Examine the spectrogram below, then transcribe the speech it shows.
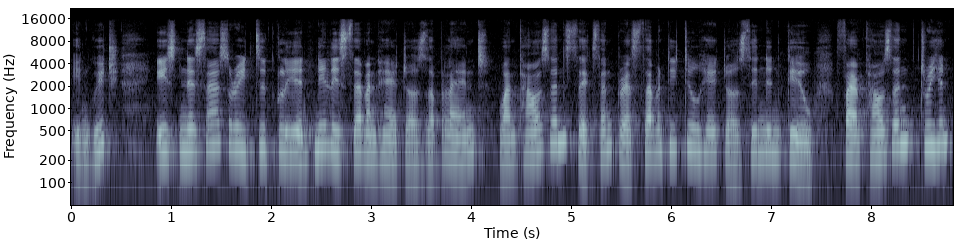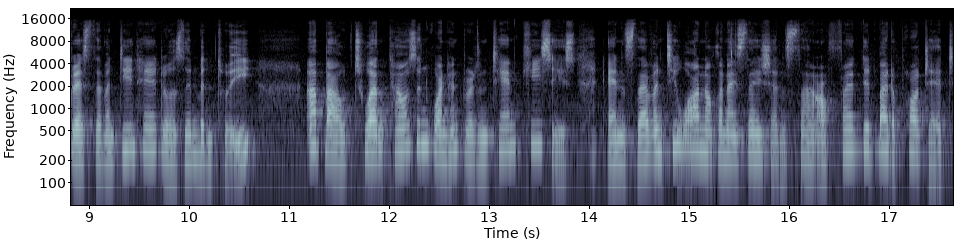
in which it's necessary to clear nearly 7 hectares. Of land, 1,672 hectares in Ninh Kiều, 5,317 hectares in Bình Thủy, about 1,110 cases and 71 organizations are affected by the project,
